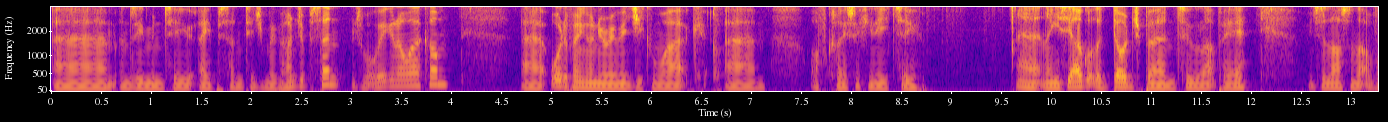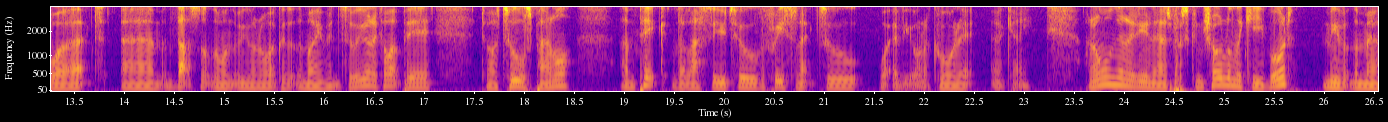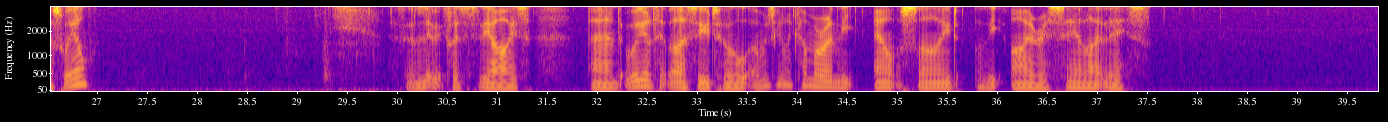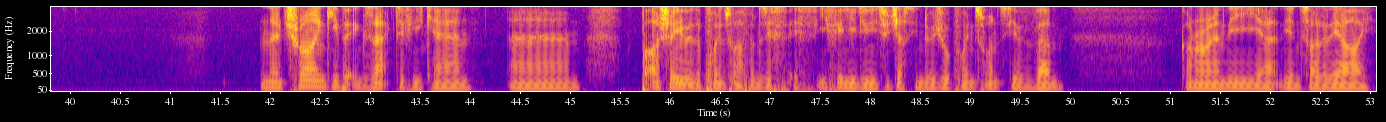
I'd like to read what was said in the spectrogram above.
um, and zoom into a percentage maybe 100% which is what we're going to work on uh, or depending on your image you can work um, off closer if you need to. Uh, now you see I've got the dodge burn tool up here which is the last one that I've worked. Um, that's not the one that we want to work with at the moment. So we want to come up here to our tools panel and pick the lasso tool, the free select tool, whatever you want to call it. Okay. And all I'm going to do now is press control on the keyboard, move up the mouse wheel. Just a little bit closer to the eyes and we're going to take the lasso tool and we're just going to come around the outside of the iris here like this. Now try and keep it exact if you can um, but I'll show you with the points what happens if, if you feel you do need to adjust the individual points once you've um, gone around the uh, the inside of the eye.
